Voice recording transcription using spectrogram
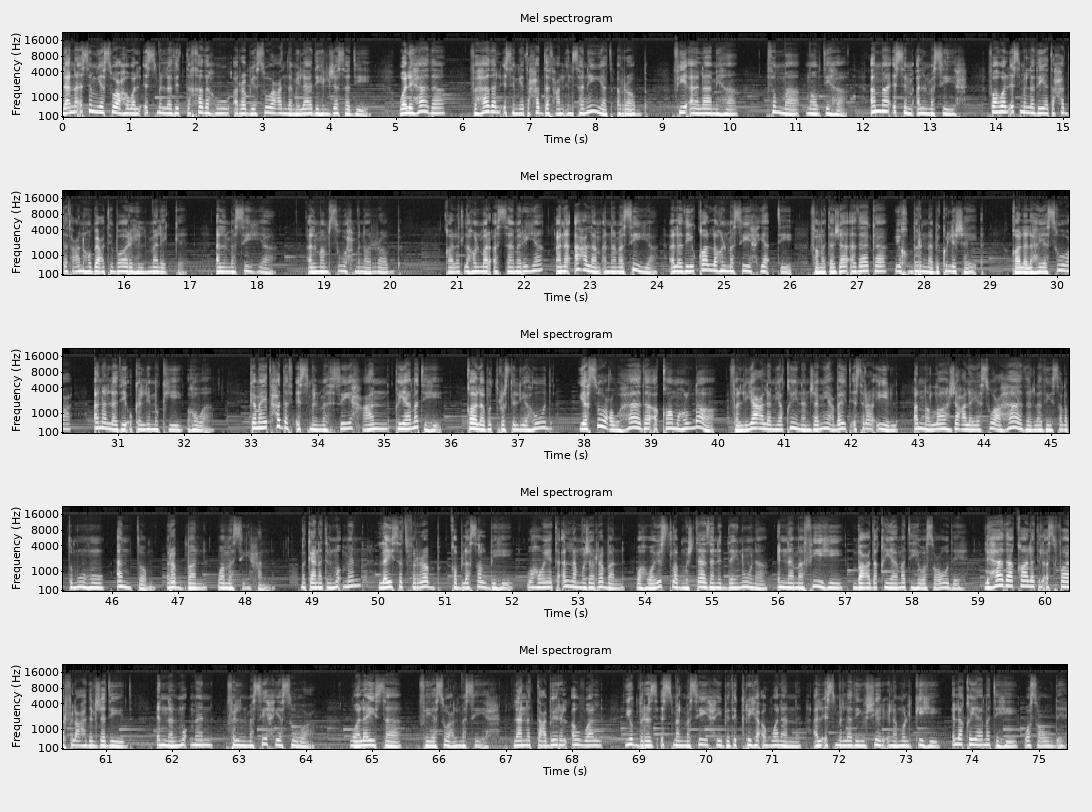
لأن اسم يسوع هو الاسم الذي اتخذه الرب يسوع عند ميلاده الجسدي ولهذا فهذا الاسم يتحدث عن إنسانية الرب في آلامها ثم موتها. أما اسم المسيح فهو الاسم الذي يتحدث عنه باعتباره الملك المسيا الممسوح من الرب. قالت له المرأة السامرية أنا أعلم أن مسيا الذي يقال له المسيح يأتي فمتى جاء ذاك يخبرنا بكل شيء. قال لها يسوع أنا الذي أكلمك هو. كما يتحدث اسم المسيح عن قيامته. قال بطرس لليهود يسوع هذا أقامه الله فليعلم يقينا جميع بيت إسرائيل أن الله جعل يسوع هذا الذي صلبتموه أنتم ربا ومسيحا. مكانه المؤمن ليست في الرب قبل صلبه وهو يتألم مجربا وهو يصلب مجتازا الدينونة إنما فيه بعد قيامته وصعوده. لهذا قالت الأسفار في العهد الجديد إن المؤمن في المسيح يسوع وليس في يسوع المسيح. لأن التعبير الأول يبرز اسم المسيح بذكره اولا الاسم الذي يشير إلى ملكه إلى قيامته وصعوده.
